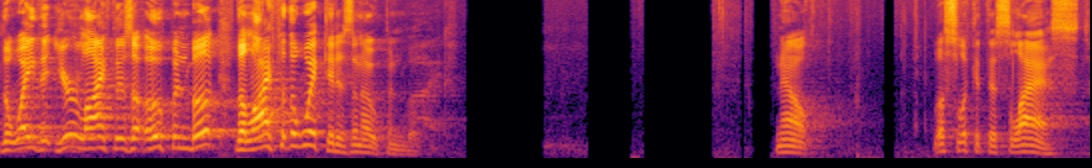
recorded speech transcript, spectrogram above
The way that your life is an open book, the life of the wicked is an open book. Now, let's look at this last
